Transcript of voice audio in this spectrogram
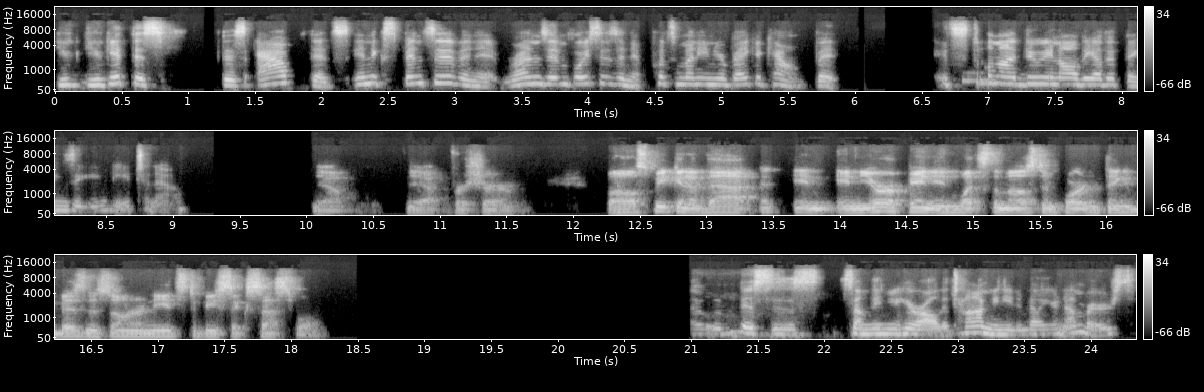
You you get this this app that's inexpensive and it runs invoices and it puts money in your bank account, but it's still not doing all the other things that you need to know. Yeah, yeah, for sure. Well, speaking of that, in in your opinion, what's the most important thing a business owner needs to be successful? Uh, this is something you hear all the time. You need to know your numbers,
